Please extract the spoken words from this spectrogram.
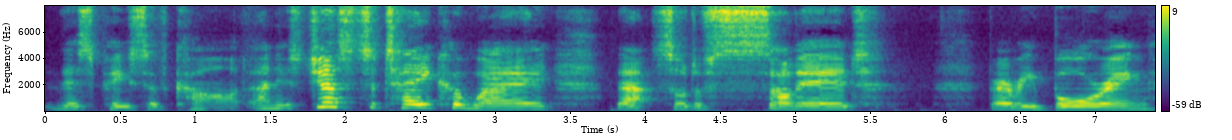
this piece of card. And it's just to take away that sort of solid very boring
